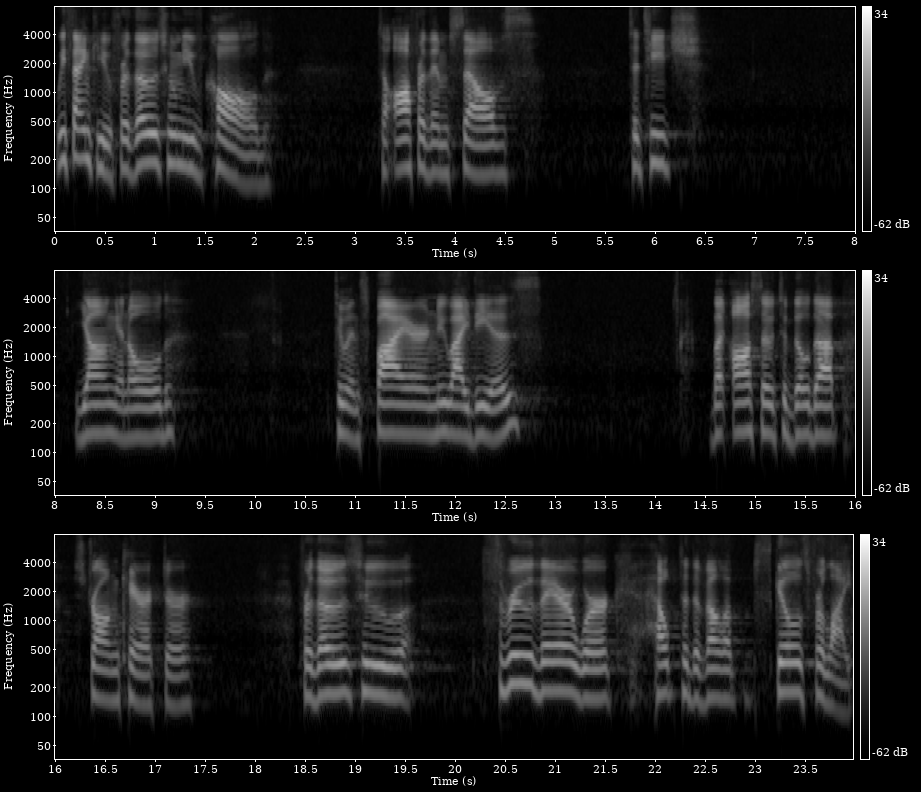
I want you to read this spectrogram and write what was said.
we thank you for those whom you've called to offer themselves to teach young and old, to inspire new ideas, but also to build up strong character for those who, through their work, help to develop skills for life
